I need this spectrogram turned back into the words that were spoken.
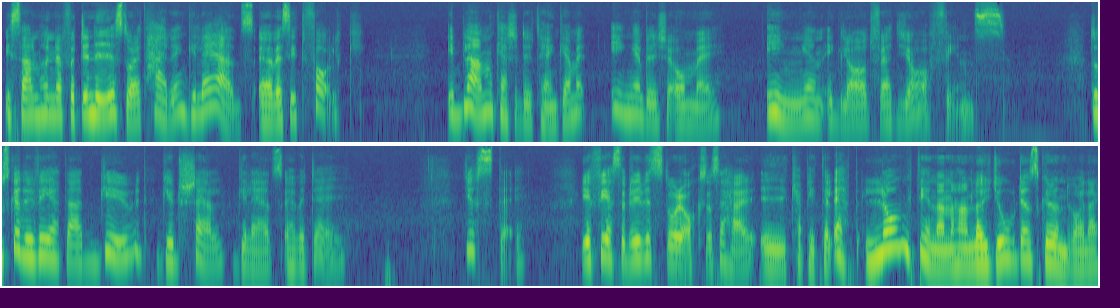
I psalm 149 står det att Herren gläds över sitt folk. Ibland kanske du tänker, men ingen bryr sig om mig. Ingen är glad för att jag finns. Då ska du veta att Gud, Gud själv, gläds över dig. Just dig. I Efesierbrevet står det också så här i kapitel 1. Långt innan han la jordens grundvalar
